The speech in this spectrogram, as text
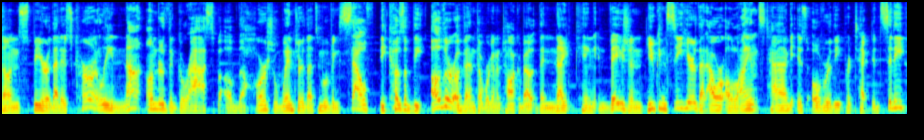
Sunspear that is currently not under the grasp of the harsh winter that's moving south because of the other event that we're going to talk about the Night King invasion. You can see here that our alliance tag is over the protected city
